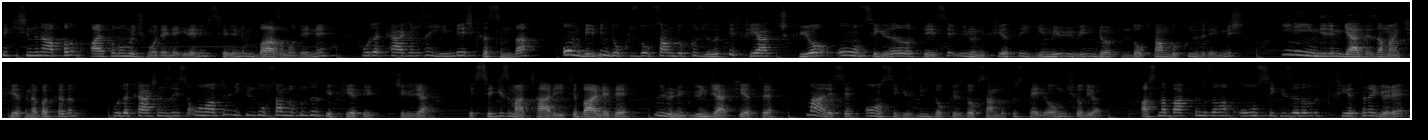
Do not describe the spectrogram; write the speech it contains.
Peki şimdi ne yapalım? iPhone 13 modeline girelim. Serinin baz modeline. Burada karşımıza 25 Kasım'da 11.999 liralık bir fiyat çıkıyor. 18 Aralık'ta ise ürünün fiyatı 21.499 liraymış. Yine indirim geldiği zamanki fiyatına bakalım. Burada karşımıza ise 16.299 liralık bir fiyat çıkacak. Ve 8 Mart tarihi itibariyle de ürünün güncel fiyatı maalesef 18.999 TL olmuş oluyor. Aslında baktığımız zaman 18 Aralık fiyatına göre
